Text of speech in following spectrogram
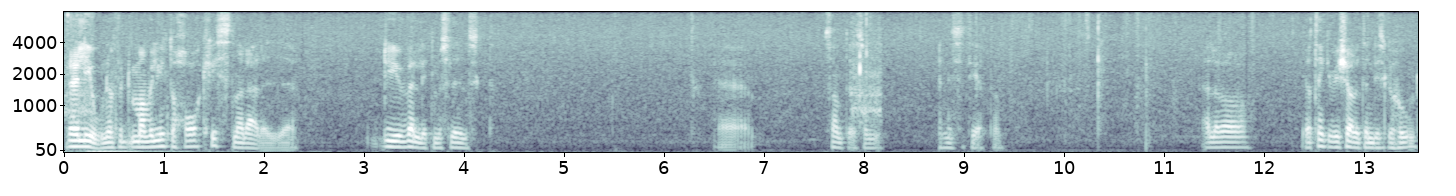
religionen, för man vill ju inte ha kristna där i. eh, Det är ju väldigt muslimskt. Eh, samtidigt som etniciteten. Eller vad? Jag tänker vi kör en liten diskussion.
